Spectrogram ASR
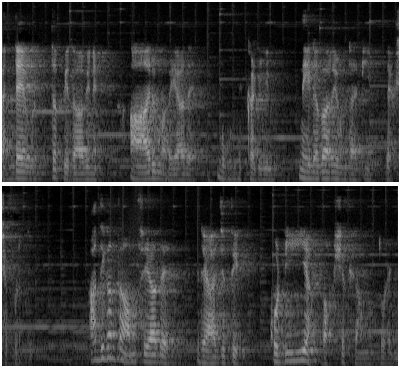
തന്റെ വൃദ്ധ പിതാവിനെ ആരും അറിയാതെ ഭൂമിക്കടിയിൽ നിലവറയുണ്ടാക്കി രക്ഷപ്പെടുത്തി. അധികം താമസിയാതെ രാജ്യത്ത് കൊടിയ ഭക്ഷ്യക്ഷാമം തുടങ്ങി.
